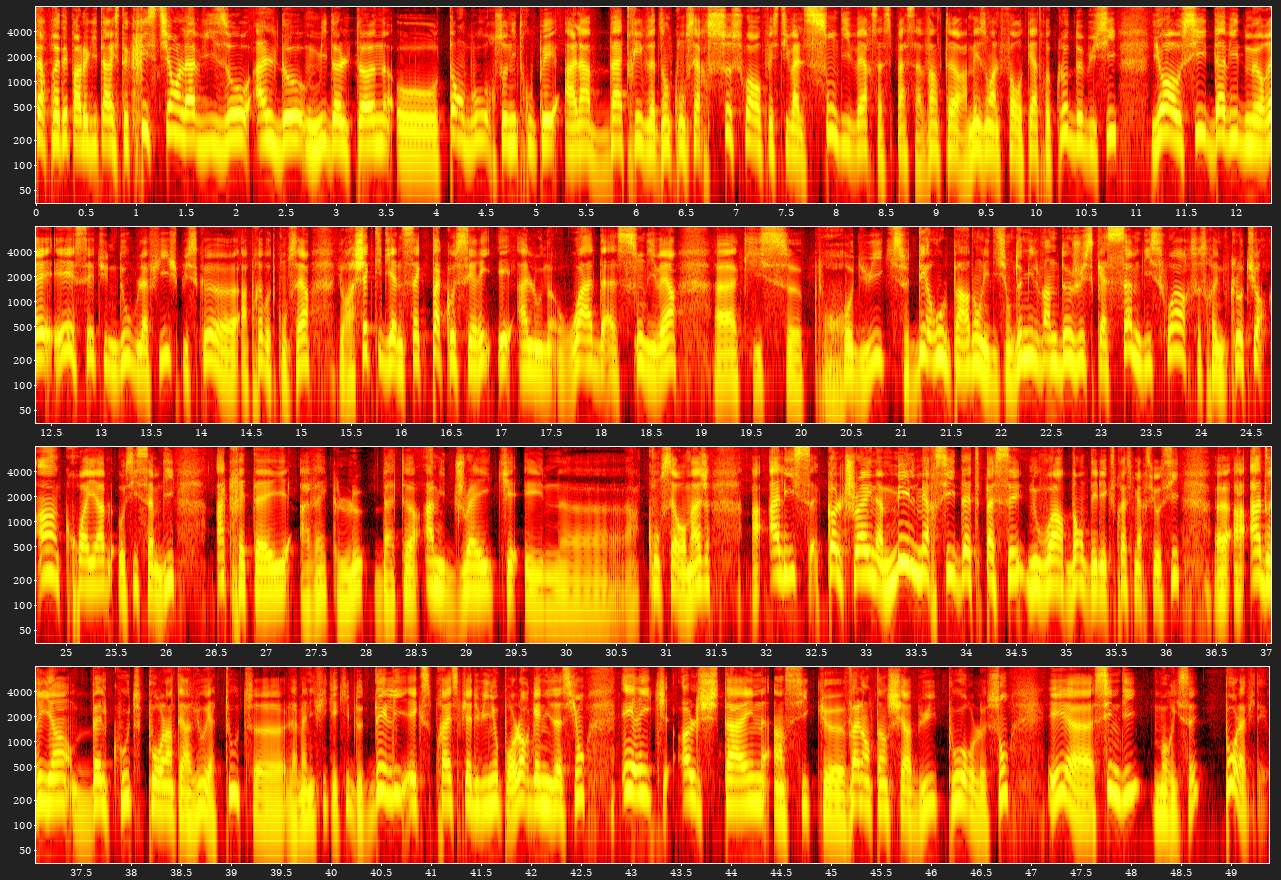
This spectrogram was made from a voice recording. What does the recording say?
Interprété par le guitariste Christian Laviso, Aldo Middleton au tambour, Sony Troupé à la batterie. Vous êtes en concert ce soir au festival Son d'hiver. Ça se passe à 20h à Maison Alfort au théâtre Claude Debussy. Il y aura aussi David Murray et c'est une double affiche puisque euh, après votre concert, il y aura Shek Sek, Paco Seri et Alun Wad Son d'hiver euh, qui se produit, qui se déroule, pardon, l'édition 2022 jusqu'à samedi soir. Ce sera une clôture incroyable aussi samedi à Créteil avec le batteur Amit Drake et euh, un concert hommage à Alice Coltrane. Mille merci d'être passé nous voir dans Daily Express. Merci aussi euh, à Adrien Belcout pour l'interview et à toute euh, la magnifique équipe de Daily Express, Pierre Duvigneau pour l'organisation, Eric Holstein ainsi que Valentin Cherbuy pour le son et Cindy Morisset pour la vidéo.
